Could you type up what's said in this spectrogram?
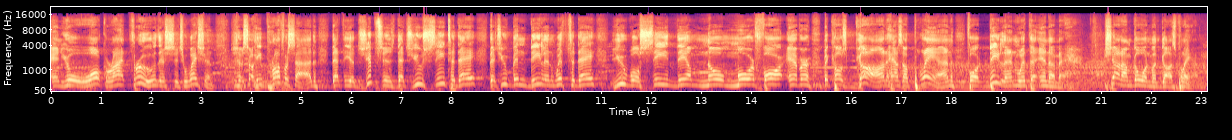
and you'll walk right through this situation. So, so he prophesied that the Egyptians that you see today, that you've been dealing with today, you will see them no more forever because God has a plan for dealing with the enemy. Shout, I'm going with God's plan.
